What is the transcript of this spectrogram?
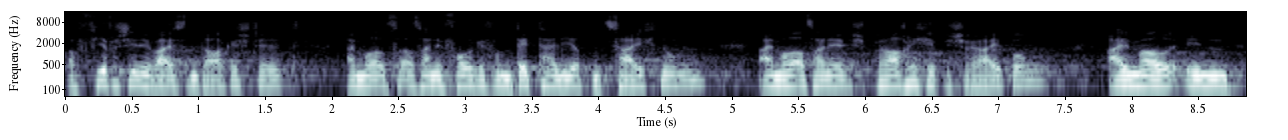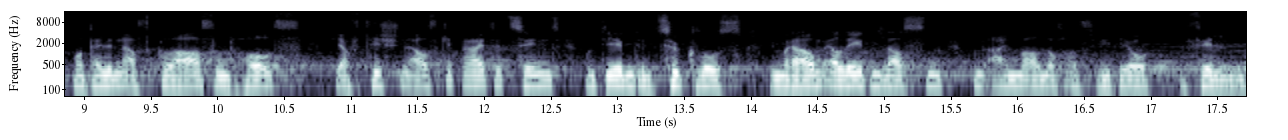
auf vier verschiedene Weisen dargestellt. Einmal als eine Folge von detaillierten Zeichnungen, einmal als eine sprachliche Beschreibung, einmal in Modellen aus Glas und Holz, die auf Tischen ausgebreitet sind und die eben den Zyklus im Raum erleben lassen und einmal noch als Videofilm.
